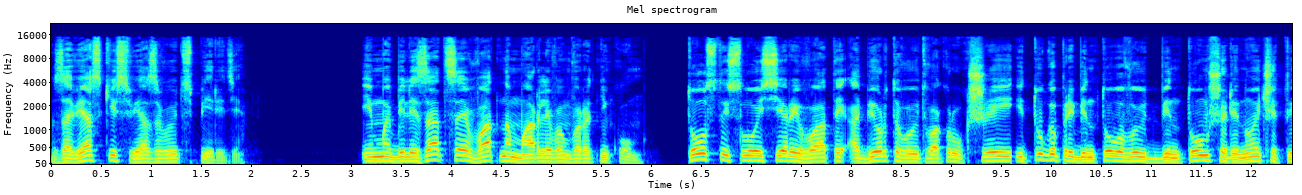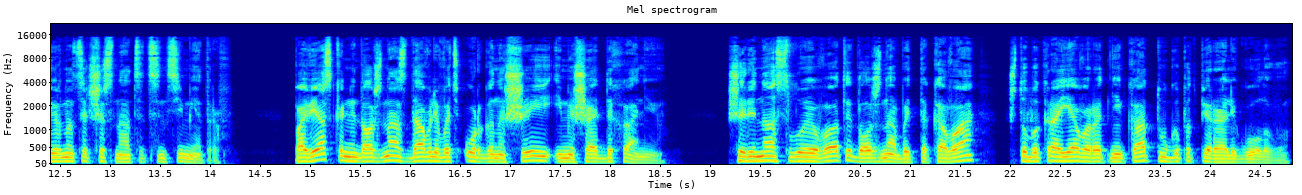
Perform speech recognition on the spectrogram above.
Завязки связывают спереди. Иммобилизация ватно-марлевым воротником. Толстый слой серой ваты обертывают вокруг шеи и туго прибинтовывают бинтом шириной 14-16 см. Повязка не должна сдавливать органы шеи и мешать дыханию. Ширина слоя ваты должна быть такова, чтобы края воротника туго подпирали голову.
